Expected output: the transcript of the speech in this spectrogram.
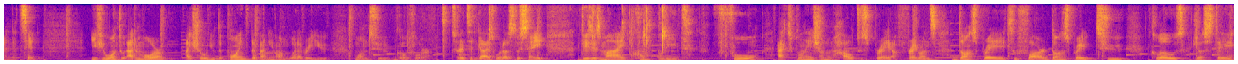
and that's it. If you want to add more I showed you the points depending on whatever you want to go for. So that's it guys. What else to say? This is my complete full explanation on how to spray a fragrance. Don't spray too far. Don't spray too close. Just stay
